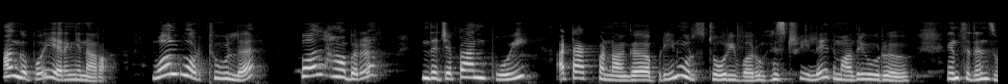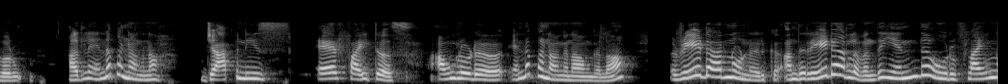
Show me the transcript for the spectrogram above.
அங்கே போய் இறங்கினாராம். வேர்ல்ட் வார் டூவில் பேர்ல் ஹார்பரை இந்த ஜப்பான் போய் அட்டாக் பண்ணாங்க அப்படின்னு ஒரு ஸ்டோரி வரும். ஹிஸ்ட்ரியில இது மாதிரி ஒரு இன்சிடென்ட்ஸ் வரும். அதில் என்ன பண்ணாங்கன்னா ஜாப்பனீஸ் ஏர் ஃபைட்டர்ஸ் அவங்களோட என்ன பண்ணாங்கன்னா அவங்கெல்லாம் ரேடார்னு ஒன்று இருக்குது அந்த ரேடாரில் வந்து எந்த ஒரு ஃப்ளைங்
